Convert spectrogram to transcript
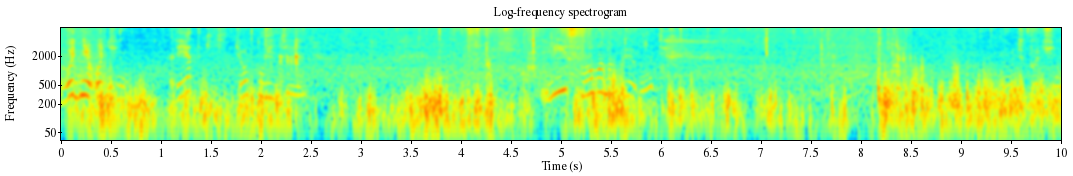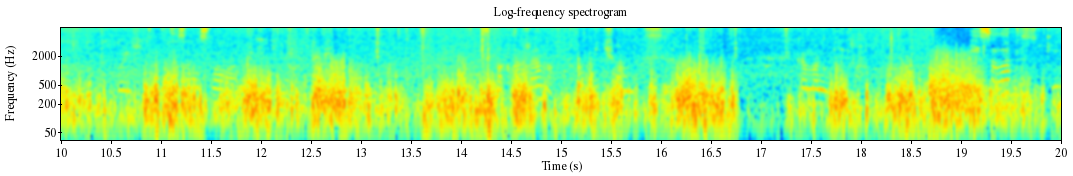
Сегодня очень редкий, теплый день. И снова на природе. Будет очень такой замысловатый. обед Из баклажанов, печеных сыр, камамбер. И салат из цукини.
